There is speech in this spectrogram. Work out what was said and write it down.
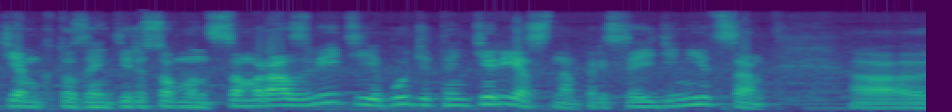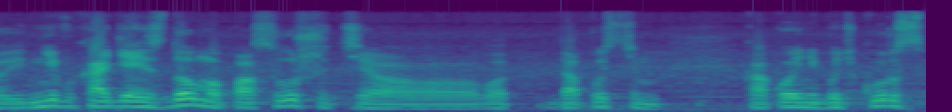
тем, кто заинтересован в саморазвитии, будет интересно присоединиться, не выходя из дома, послушать, вот, допустим, какой-нибудь курс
